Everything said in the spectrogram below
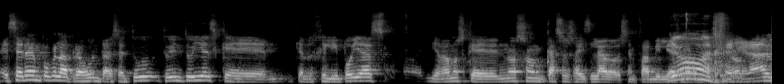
esa era un poco la pregunta. O sea, tú, tú intuyes que, que, los gilipollas digamos que no son casos aislados en familias. Yo, en general,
